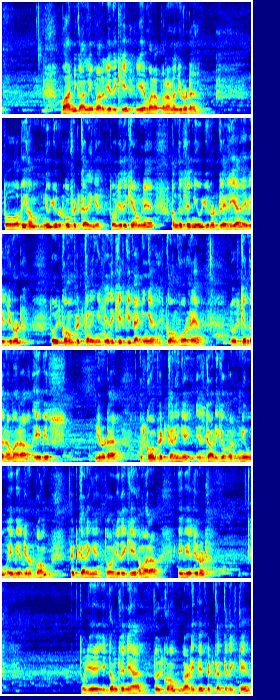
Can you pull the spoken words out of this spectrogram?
बाहर निकालने पर ये देखिए, ये हमारा पुराना यूनिट है। तो अभी हम न्यू यूनिट को फिट करेंगे। तो ये देखिए हमने अंदर से न्यू यूनिट ले लिया ए यूनिट तो इसको हम फिट करेंगे। ये देखिए इसकी पैकिंग है, इसको हम खोल रहे हैं। तो इसके अंदर हमारा एबीएस यूनिट है, उसको हम फिट करेंगे। इस गाड़ी के ऊपर न्यू ए यूनिट को हम फिट करेंगे। तो ये देखिए हमारा एबीएस यूनिट तो ये एकदम से नया है। तो इसको हम गाड़ी पे फिट करके देखते हैं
